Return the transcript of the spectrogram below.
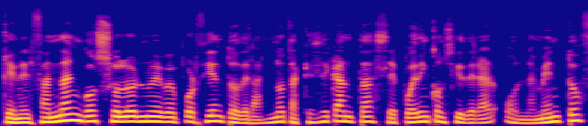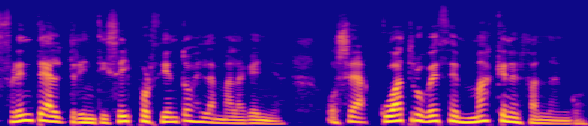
que en el fandango solo el 9% de las notas que se canta se pueden considerar ornamentos frente al 36% en las malagueñas, o sea, cuatro veces más que en el fandango.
